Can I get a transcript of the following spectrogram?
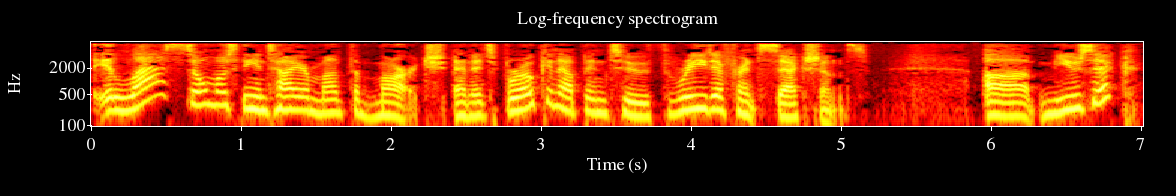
it lasts almost the entire month of March and it's broken up into three different sections. Uh, music,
